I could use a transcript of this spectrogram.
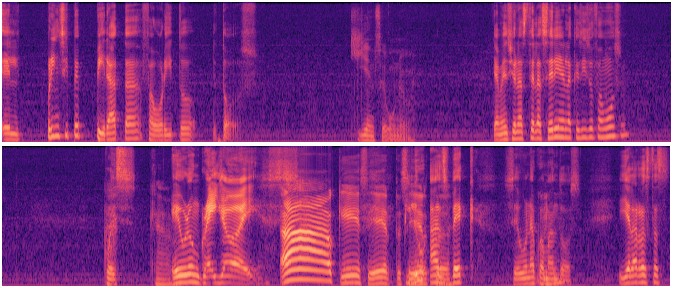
El príncipe pirata favorito de todos. ¿Quién se une, güey? ¿Ya mencionaste la serie en la que se hizo famoso? Pues Cabrón. Euron Greyjoy. Ah, ok, es cierto, es cierto. Asbeck se une a Aquaman Ujú. 2. Y ya la raza estás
